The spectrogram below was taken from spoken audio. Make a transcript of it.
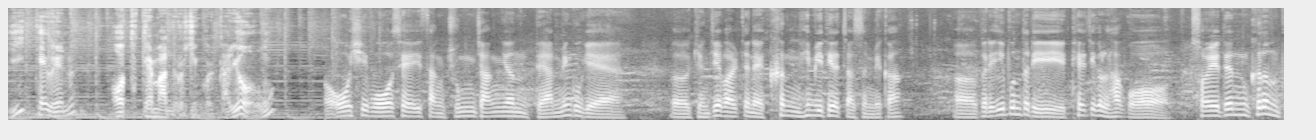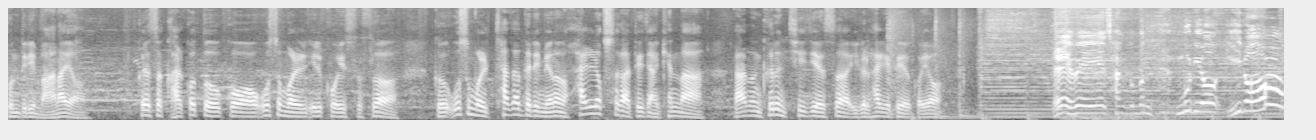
이 대회는 어떻게 만들어진 걸까요? 55세 이상 중장년 대한민국의 어, 경제 발전에 큰 힘이 되었지 않습니까? 어, 그래 이분들이 퇴직을 하고 소외된 그런 분들이 많아요. 그래서 갈 곳도 없고 웃음을 잃고 있어서 그 웃음을 찾아드리면 활력소가 되지 않겠나라는 그런 취지에서 이걸 하게 되었고요. 대회의 상금은 무려 1억!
